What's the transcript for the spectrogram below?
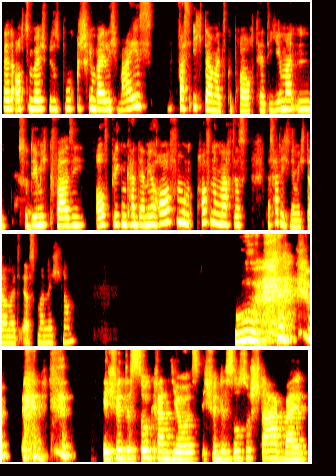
äh, auch zum Beispiel das Buch geschrieben, weil ich weiß, was ich damals gebraucht hätte. Jemanden, zu dem ich quasi aufblicken kann, der mir Hoffnung, Hoffnung macht. Das, das hatte ich nämlich damals erstmal nicht. Ne? Uh. ich finde es so grandios. Ich finde es so, so stark, weil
